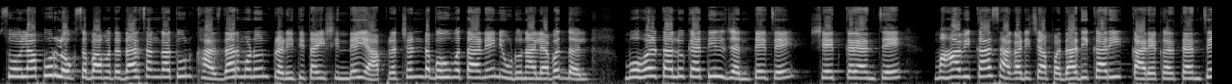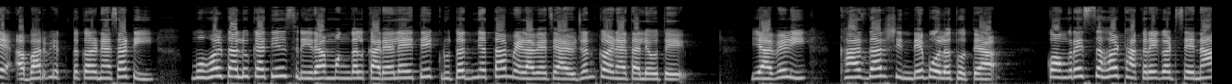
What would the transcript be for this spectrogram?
सोलापूर लोकसभा मतदारसंघातून खासदार म्हणून प्रणितीताई शिंदे या प्रचंड बहुमताने निवडून आल्याबद्दल मोहोळ तालुक्यातील जनतेचे शेतकऱ्यांचे महाविकास आघाडीच्या पदाधिकारी कार्यकर्त्यांचे आभार व्यक्त करण्यासाठी मोहोळ तालुक्यातील श्रीराम मंगल कार्यालय येथे कृतज्ञता मेळाव्याचे आयोजन करण्यात आले होते. यावेळी खासदार शिंदे बोलत होत्या. काँग्रेससह ठाकरे गट सेना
